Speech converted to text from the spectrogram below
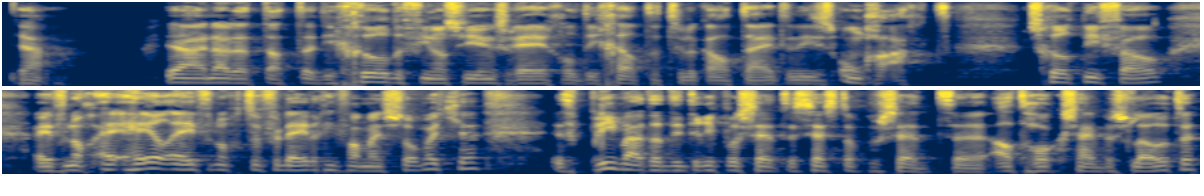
Ja, ja, nou, dat, dat, die gulden financieringsregel, die geldt natuurlijk altijd. En die is ongeacht schuldniveau. Even nog, heel even nog ter verdediging van mijn sommetje. Het is prima dat die 3% en 60% ad hoc zijn besloten.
